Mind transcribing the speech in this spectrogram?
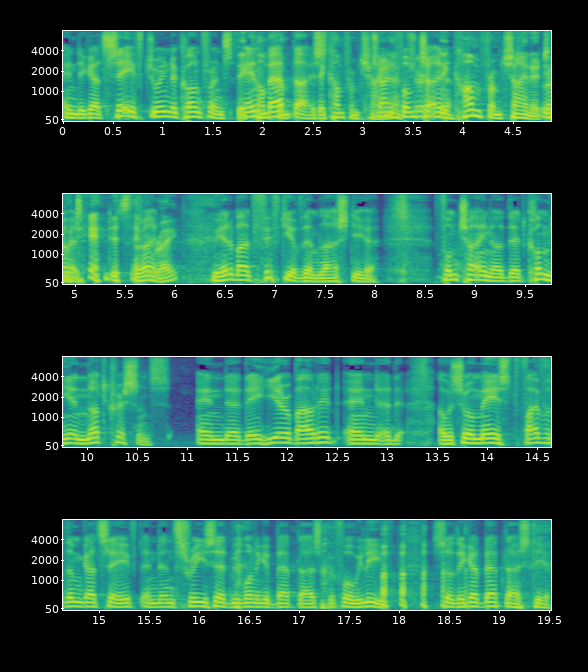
and they got saved during the conference they and come baptized. From, they come from China. China from sure. China. They come from China to Right. attend. Is that right? right. We had about 50 of them last year from China that come here, not Christians. And uh, they hear about it, and uh, I was so amazed. Five of them got saved, and then three said, "We want to get baptized before we leave." so they got baptized here.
